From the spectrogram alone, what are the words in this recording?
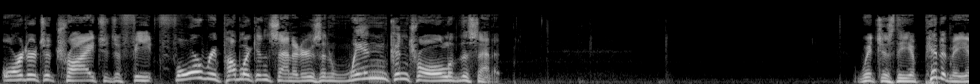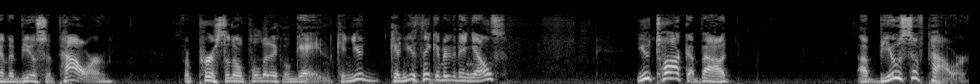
order to try to defeat four Republican senators and win control of the Senate, which is the epitome of abuse of power for personal political gain. Can you can you think of anything else? You talk about abuse of power,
